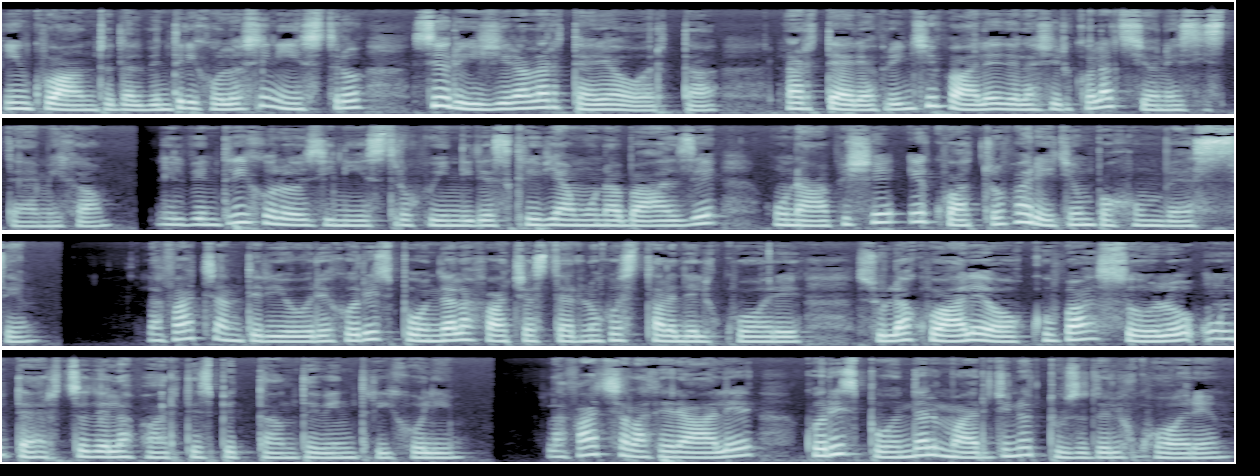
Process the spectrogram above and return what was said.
in quanto dal ventricolo sinistro si origina l'arteria aorta, l'arteria principale della circolazione sistemica. Nel ventricolo sinistro quindi descriviamo una base, un apice e quattro pareti un po' convesse. La faccia anteriore corrisponde alla faccia sternocostale del cuore, sulla quale occupa solo un terzo della parte spettante ventricoli. La faccia laterale corrisponde al margine ottuso del cuore.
